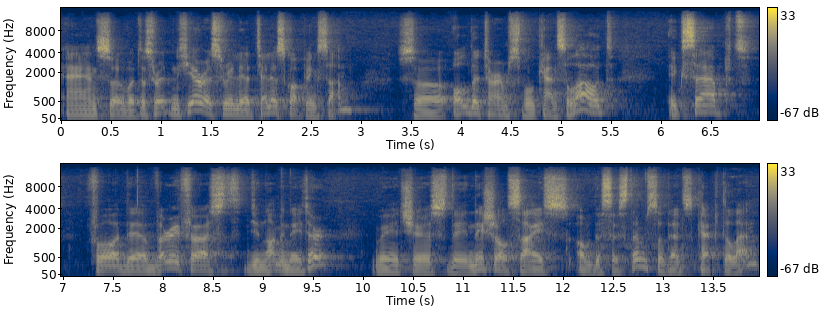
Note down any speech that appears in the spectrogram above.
And so what is written here is really a telescoping sum. So all the terms will cancel out except for the very first denominator, which is the initial size of the system, so that's capital N.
